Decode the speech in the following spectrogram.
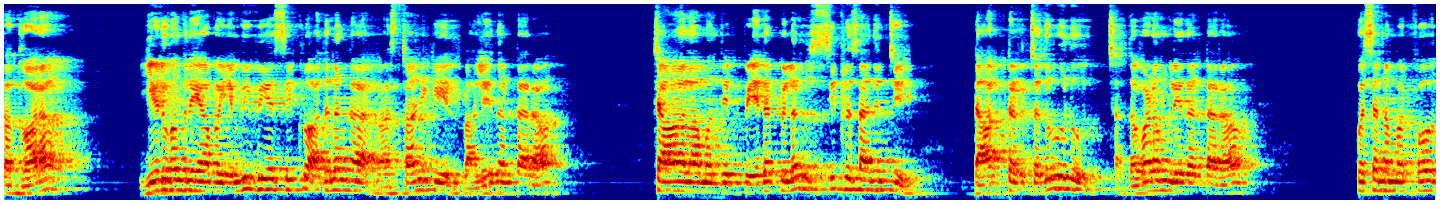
తద్వారా ఏడు వందల యాభై ఎంబీబీఎస్ సీట్లు అదనంగా రాష్ట్రానికి రాలేదంటారా? చాలా మంది పేద పిల్లలు సీట్లు సాధించి డాక్టర్ చదువులు చదవడం లేదంటారా? క్వశ్చన్ నెంబర్ ఫోర్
